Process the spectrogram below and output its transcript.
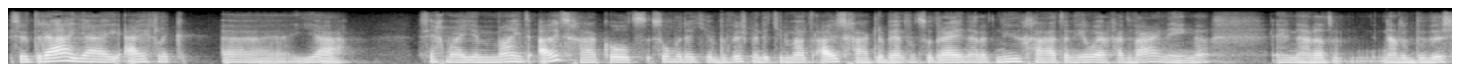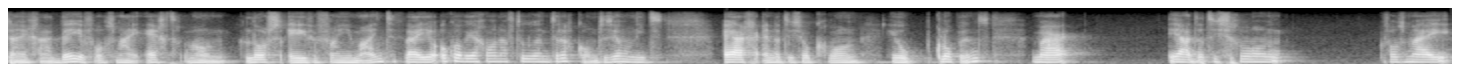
zodra jij eigenlijk, uh, ja, zeg maar, je mind uitschakelt zonder dat je bewust bent dat je aan het uitschakelen bent. Want zodra je naar het nu gaat en heel erg gaat waarnemen en naar dat, naar het bewustzijn gaat, ben je volgens mij echt gewoon los even van je mind. Waar je ook wel weer gewoon af en toe aan terugkomt. Het is helemaal niet erg en dat is ook gewoon heel kloppend. Maar ja, dat is gewoon volgens mij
